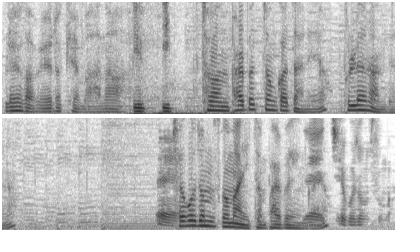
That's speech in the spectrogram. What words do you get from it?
플레이가 왜 이렇게 많아? 이, 2800점까지 아니에요? 플랜은 안 되나? 네. 최고 점수만 2800인가요? 네, 최고 점수만.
